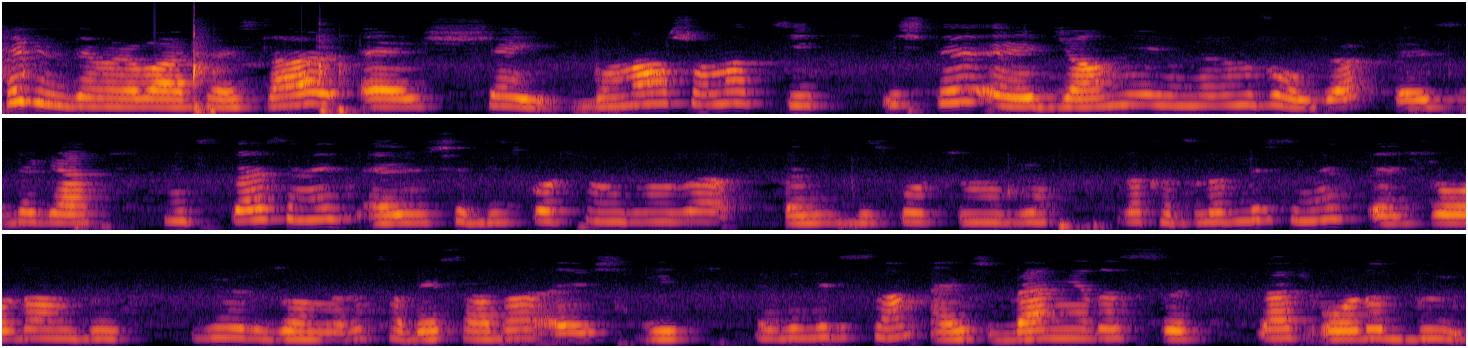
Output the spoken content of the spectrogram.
Hepinize merhaba arkadaşlar. Ee, şey bundan sonra işte e, canlı yayınlarımız olacak. E, size gelmek isterseniz e, işte Discord sunucumuza e, Discord sunucumuza katılabilirsiniz. E, işte oradan duyuyoruz onları. Tabi hesaba e, girebilirsem e, işte ben ya da Sıraç orada duy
